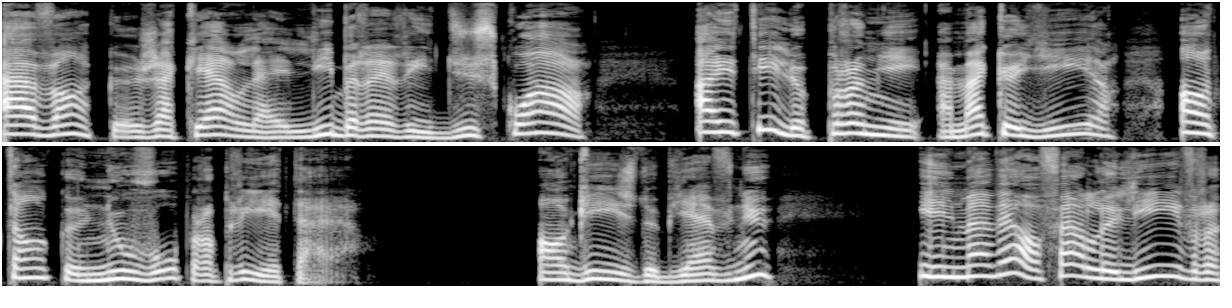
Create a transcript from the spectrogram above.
avant que j'acquière la librairie du Square, a été le premier à m'accueillir en tant que nouveau propriétaire. En guise de bienvenue, il m'avait offert le livre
